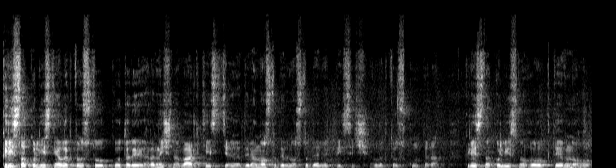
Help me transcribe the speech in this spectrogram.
Крісла колісні електроскутери, гранична вартість е, 90-99 тисяч електроскутера. Крісла колісного активного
